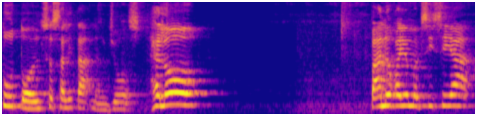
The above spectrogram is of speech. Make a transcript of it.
tutol sa salita ng Diyos. Hello? Paano kayo magsisiya?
